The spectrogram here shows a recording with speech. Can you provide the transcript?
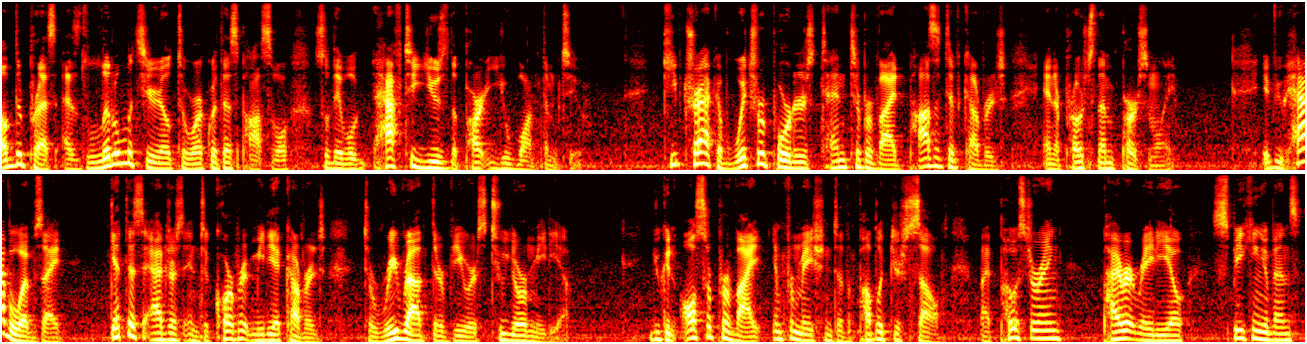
of the press as little material to work with as possible so they will have to use the part you want them to. Keep track of which reporters tend to provide positive coverage and approach them personally. If you have a website, get this address into corporate media coverage to reroute their viewers to your media. You can also provide information to the public yourself by postering, pirate radio, speaking events,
